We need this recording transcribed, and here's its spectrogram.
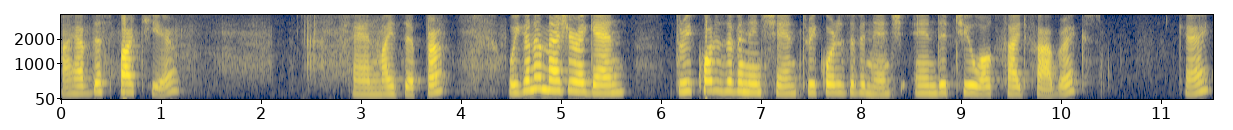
I have this part here and my zipper. We're gonna measure again 3 quarters of an inch in, 3 quarters of an inch in the two outside fabrics. Okay,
